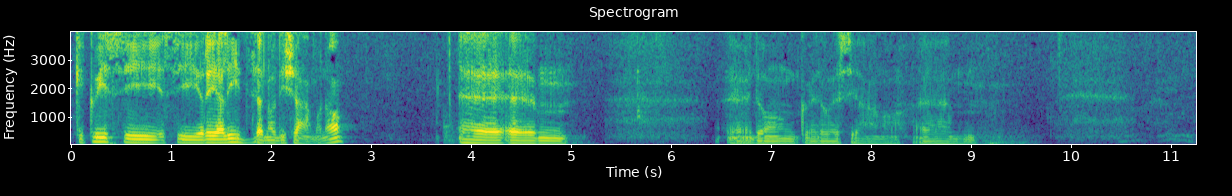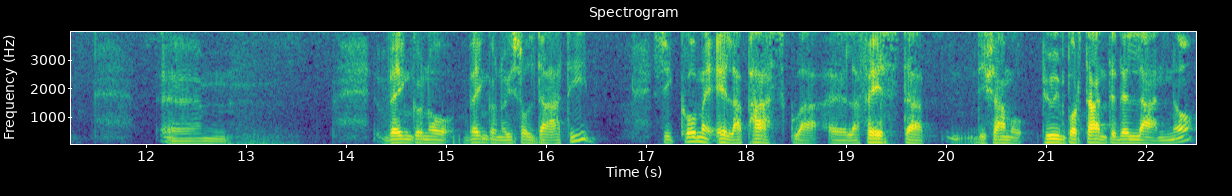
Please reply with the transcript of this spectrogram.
che qui si, si realizzano, diciamo, no? Eh, ehm, eh, dunque, dove siamo? Ehm, ehm, vengono, vengono, i soldati, siccome è la Pasqua, eh, la festa, diciamo, più importante dell'anno,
